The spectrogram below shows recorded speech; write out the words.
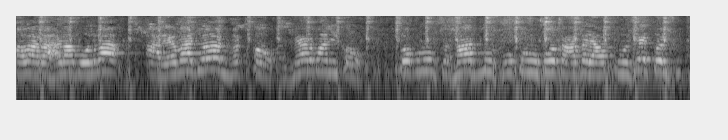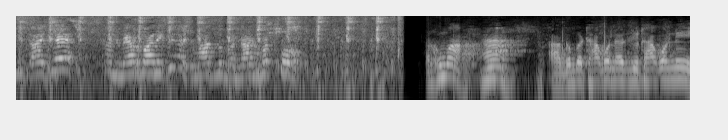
આવા રાહડા બોલવા આ રહેવા જો મત કરો. મહેરબાની કરો. કોકનું સમાજનું છોકરું કોઈક આગળ આવતું છે તોય સુખી થાય છે અને મહેરબાની કરીને સમાજનું બંધારણ મત કરો હરખુમાં હા. આ ઠાકોર અરજુ ઠાકોરની ઠાકોરની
